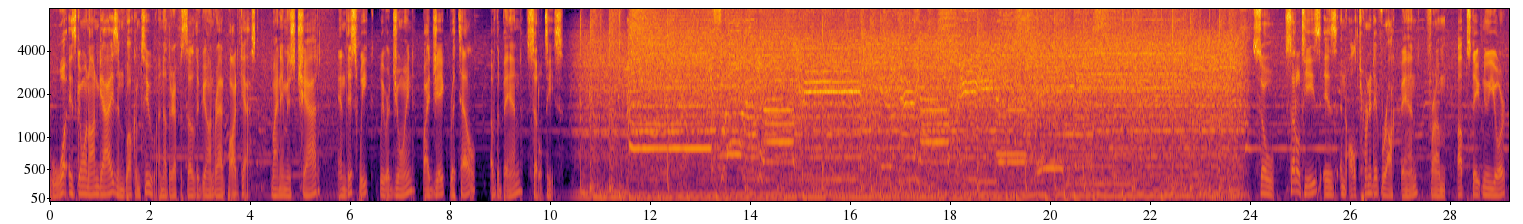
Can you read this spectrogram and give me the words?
What is going on, guys, and welcome to another episode of the Beyond Rad podcast. My name is Chad, and this week we were joined by Jake Rattel of the band Subtleties. So, Subtleties is an alternative rock band from upstate New York,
